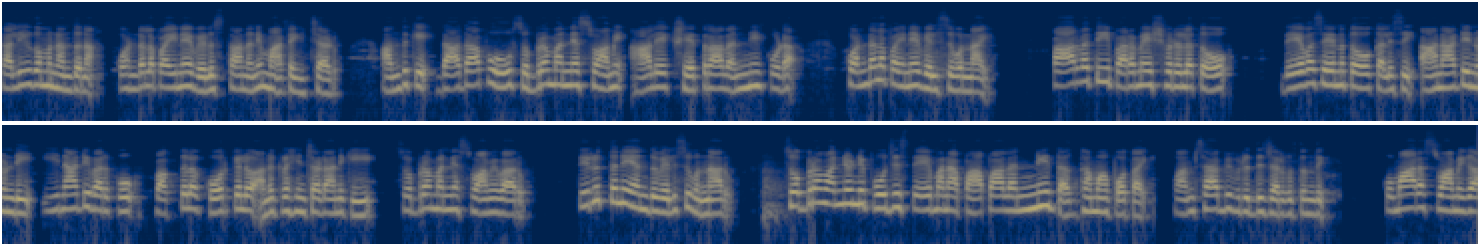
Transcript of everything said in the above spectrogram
కలియుగమునందున కొండలపైనే వెలుస్తానని మాట ఇచ్చాడు. అందుకే దాదాపు సుబ్రహ్మణ్య స్వామి ఆలయ క్షేత్రాలన్నీ కూడా కొండలపైనే వెలిసి ఉన్నాయి. పార్వతీ పరమేశ్వరులతో దేవసేనతో కలిసి ఆనాటి నుండి ఈనాటి వరకు భక్తుల కోర్కెలు అనుగ్రహించడానికి సుబ్రహ్మణ్య స్వామివారు తిరుత్తని ఎందు వెలిసి ఉన్నారు. సుబ్రహ్మణ్యుణ్ణి పూజిస్తే మన పాపాలన్నీ దగ్ధమైపోతాయి వంశాభివృద్ధి జరుగుతుంది. కుమారస్వామిగా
